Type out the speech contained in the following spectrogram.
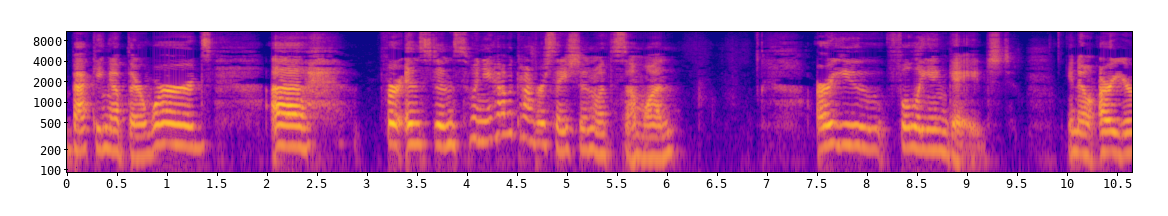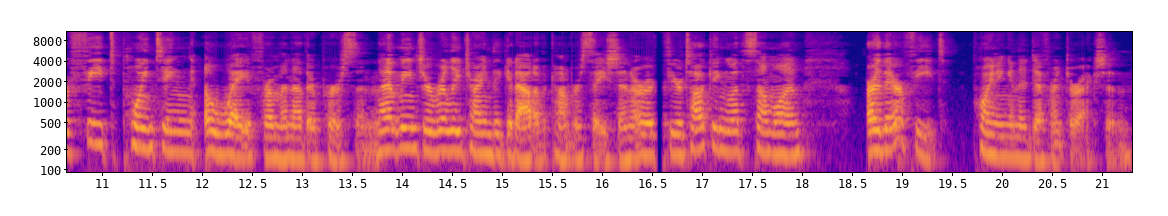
backing up their words? Uh, for instance, when you have a conversation with someone, are you fully engaged? You know, are your feet pointing away from another person? That means you're really trying to get out of a conversation. Or if you're talking with someone, are their feet pointing in a different direction?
